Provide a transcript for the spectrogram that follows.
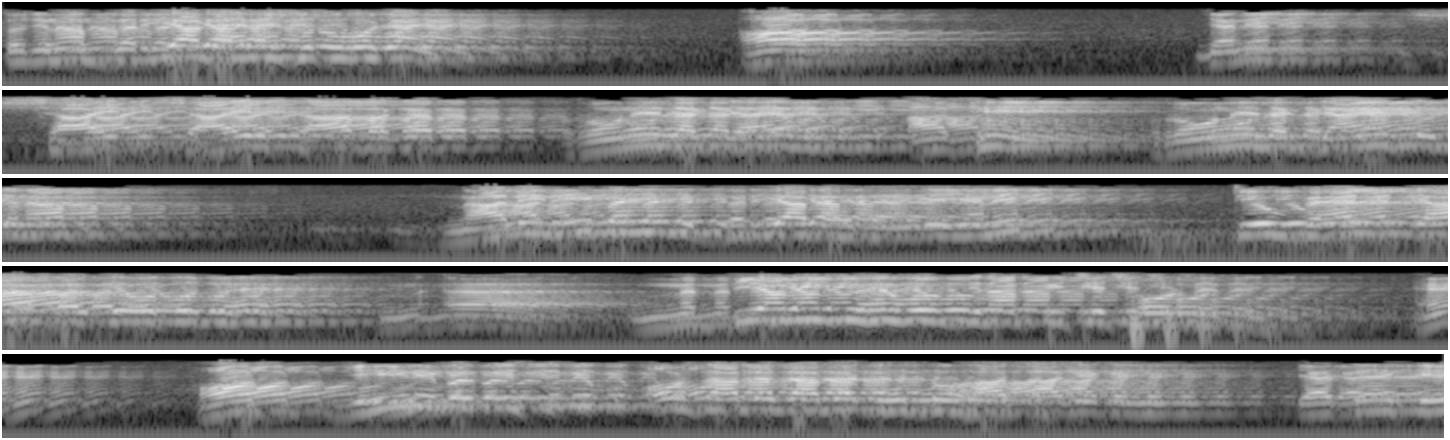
تو جناب دریا بہنے شروع ہو جائیں۔ اور یعنی شاعر شاعر صاحب اگر رونے لگ جائیں ان کی آنکھیں رونے لگ جائیں تو جناب نالی نہیں بہیں گے، دریا بہ جائیں گے یعنی ٹیوب ویل کیا؟ بلکہ وہ تو جو ہے ندیاں بھی جو ہے وہ جناب پیچھے چھوڑ دیتے ہیں اور یہی نہیں، بلکہ اس سے بھی اور زیادہ زیادہ جو ہے تو ہاتھ آگے گئے کہتے ہیں کہ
